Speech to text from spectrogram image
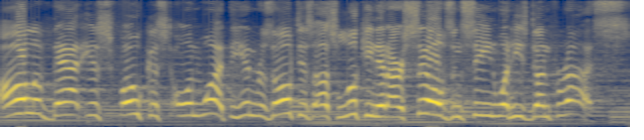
all of that is focused on what? The end result is us looking at ourselves and seeing what he's done for us.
